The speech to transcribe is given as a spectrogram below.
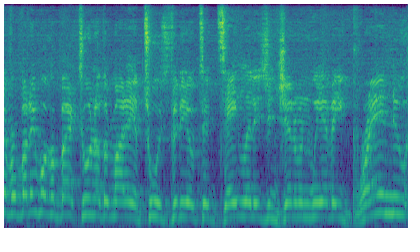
everybody? Welcome back to another My Damn Toys video. Today, ladies and gentlemen, we have a brand new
